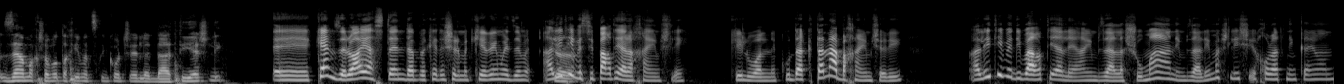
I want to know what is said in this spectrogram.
זה המחשבות הכי מצחיקות שלדעתי יש לי. אה, כן, זה לא היה סטנדאפ בקטע של מכירים את זה. עליתי כן. וסיפרתי על החיים שלי. כאילו, על נקודה קטנה בחיים שלי. עליתי ודיברתי עליה, אם זה על השומן, אם זה על אמא שלי שהיא חולת ניקיון.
